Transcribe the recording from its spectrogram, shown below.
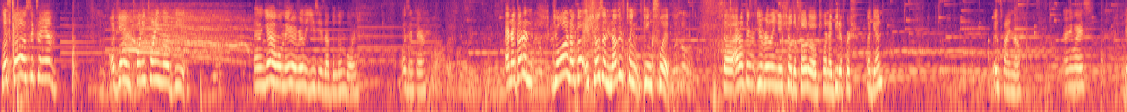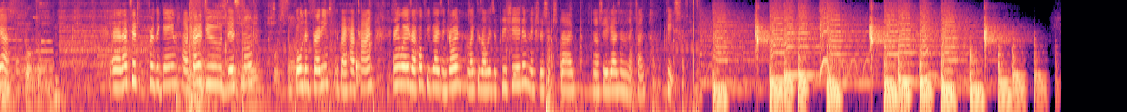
Let's go, 6 a.m. Again, 2020 mode beat. And yeah, what made it really easy is that Balloon Boy wasn't there. And I got a, John, I got, it shows another pink, pink slip. So I don't think you really need to show the photo of when I beat it first again. It's fine though. Anyways, yeah. And that's it for the game. I'll try to do this mode, Golden Freddy, if I have time. Anyways, I hope you guys enjoyed. Like is always appreciated. Make sure to subscribe. And I'll see you guys in the next time. Peace.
